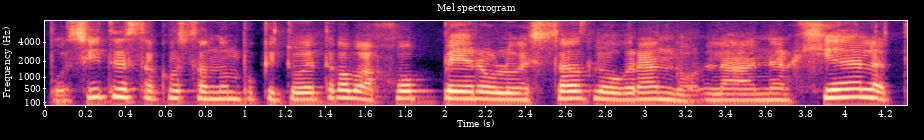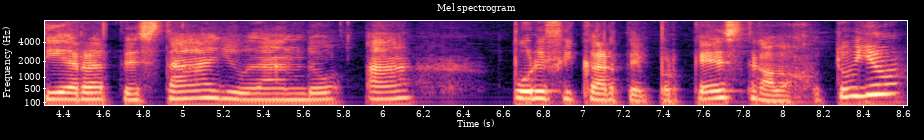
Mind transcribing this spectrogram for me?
pues sí te está costando un poquito de trabajo, pero lo estás logrando. La energía de la tierra te está ayudando a purificarte porque es trabajo tuyo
